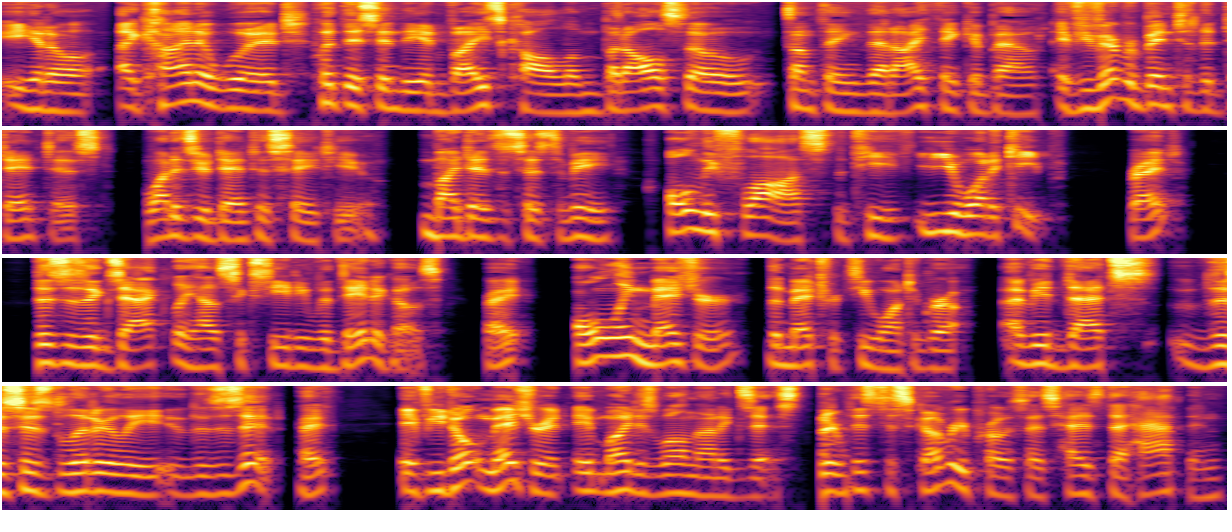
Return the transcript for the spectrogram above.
you know i kind of would put this in the advice column but also something that i think about. If you've ever been to the dentist what does your dentist say to you? My dentist says to me only floss the teeth you want to keep right this is exactly how succeeding with data goes right only measure the metrics you want to grow i mean that's this is literally this is it right if you don't measure it, it might as well not exist. But this discovery process has to happen.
